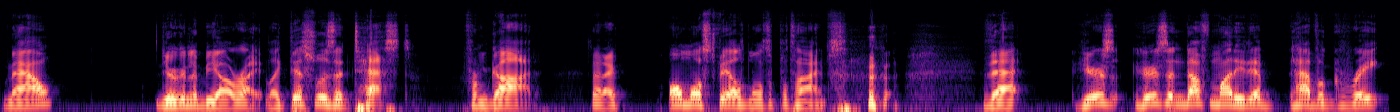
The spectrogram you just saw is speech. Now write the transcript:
now, you're going to be all right. Like this was a test from God that I almost failed multiple times. that here's here's enough money to have a great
